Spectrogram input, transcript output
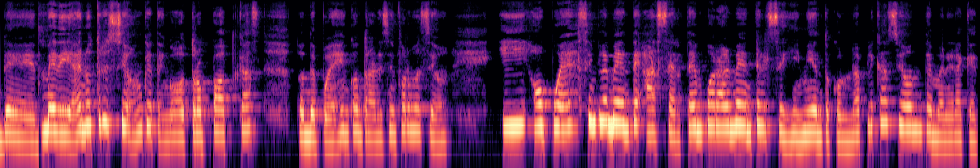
de medida de nutrición, que tengo otro podcast donde puedes encontrar esa información, y o puedes simplemente hacer temporalmente el seguimiento con una aplicación de manera que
